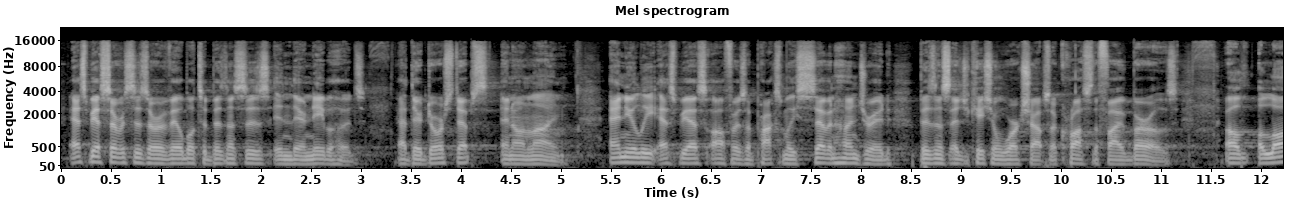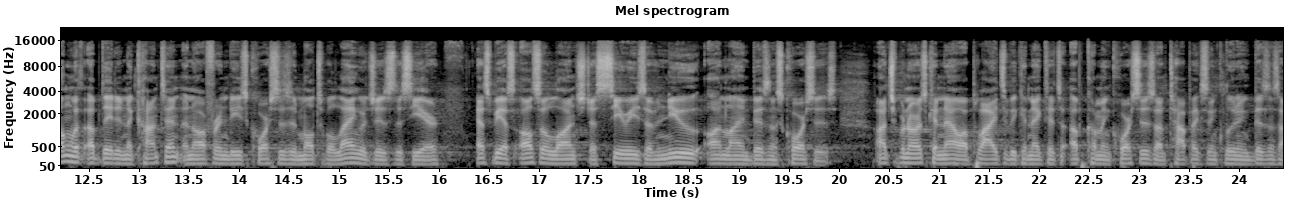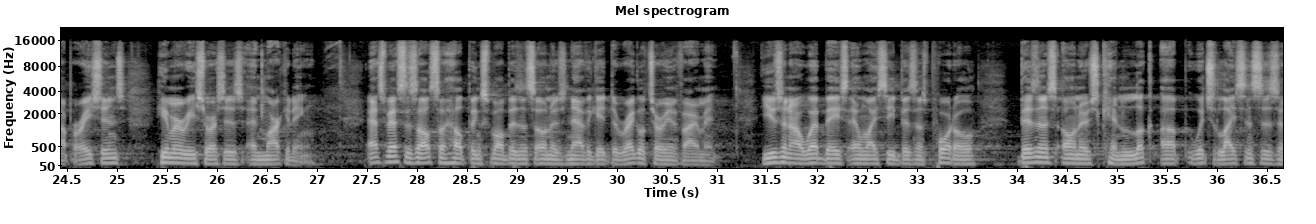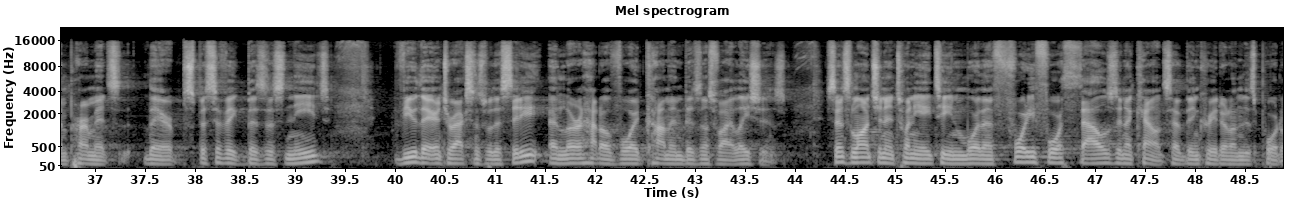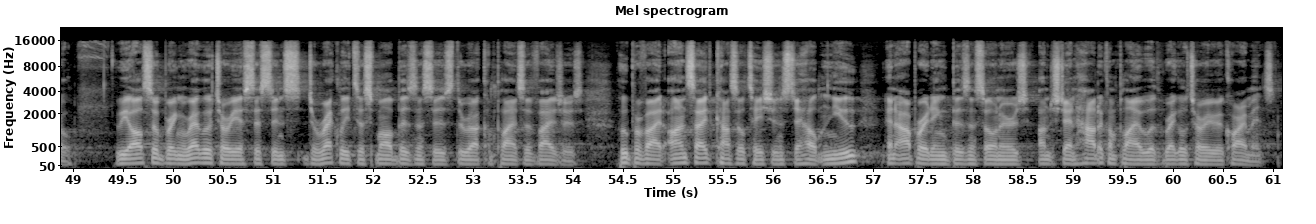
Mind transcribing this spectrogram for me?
SBS services are available to businesses in their neighborhoods, at their doorsteps, and online. Annually, SBS offers approximately 700 business education workshops across the five boroughs. Al- along with updating the content and offering these courses in multiple languages this year, SBS also launched a series of new online business courses. Entrepreneurs can now apply to be connected to upcoming courses on topics including business operations, human resources, and marketing. SBS is also helping small business owners navigate the regulatory environment. Using our web based NYC business portal, business owners can look up which licenses and permits their specific business needs, view their interactions with the city, and learn how to avoid common business violations. Since launching in 2018, more than 44,000 accounts have been created on this portal. We also bring regulatory assistance directly to small businesses through our compliance advisors, who provide on site consultations to help new and operating business owners understand how to comply with regulatory requirements.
